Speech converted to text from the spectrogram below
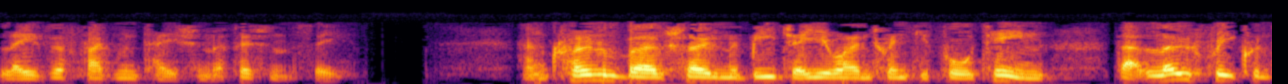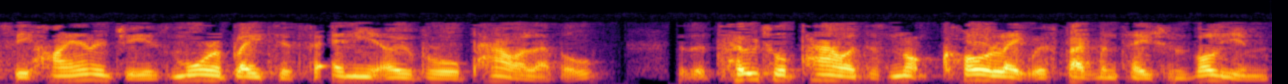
laser fragmentation efficiency. And Kronenberg showed in the BJUI in 2014 that low frequency high energy is more ablative for any overall power level, that the total power does not correlate with fragmentation volume,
